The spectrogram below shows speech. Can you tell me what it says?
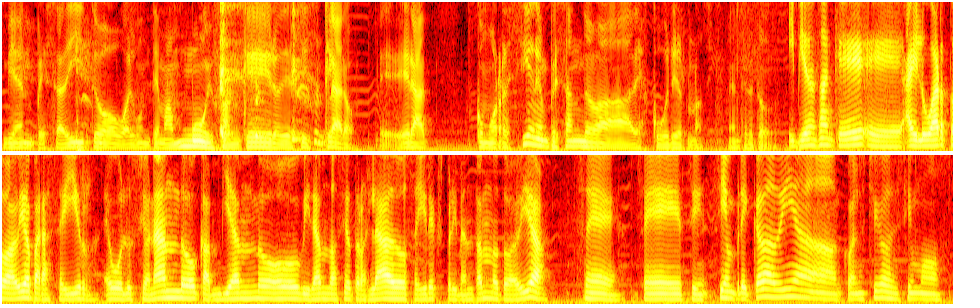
bien pesadito o algún tema muy fanquero y decís, claro, eh, era como recién empezando a descubrirnos entre todos. ¿Y piensan que eh, hay lugar todavía para seguir evolucionando, cambiando, virando hacia otros lados, seguir experimentando todavía? Sí, sí, sí. Siempre, cada día con los chicos decimos,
